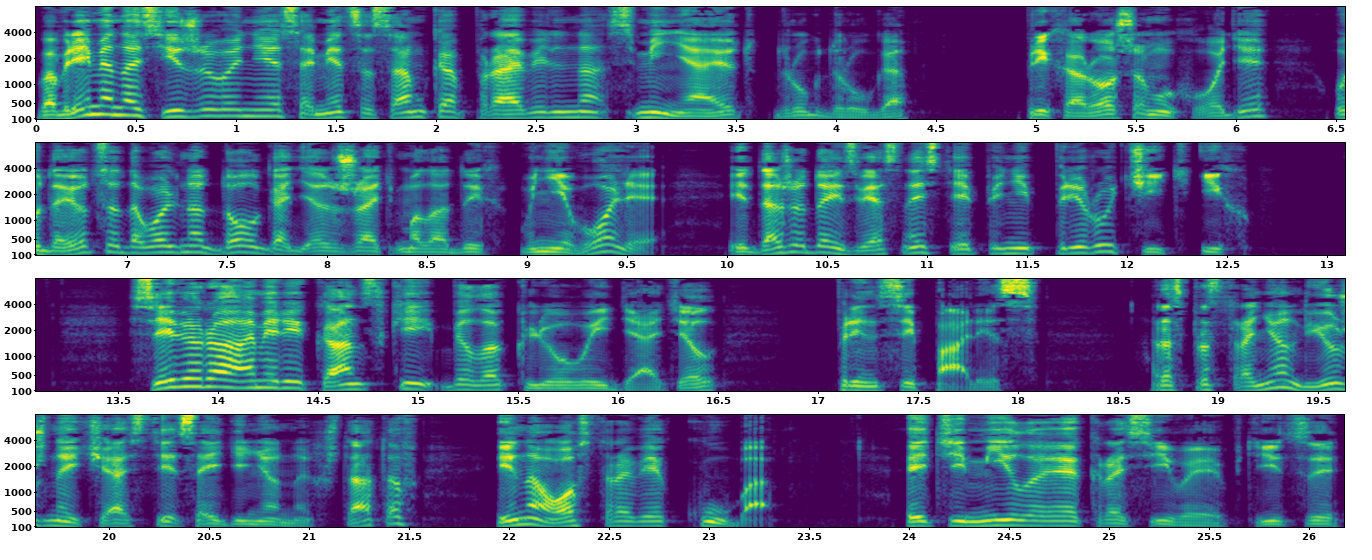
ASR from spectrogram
Во время насиживания самец и самка правильно сменяют друг друга. При хорошем уходе удается довольно долго держать молодых в неволе и даже до известной степени приручить их. Североамериканский белоклювый дятел принципалис – распространен в южной части Соединенных Штатов и на острове Куба. Эти милые, красивые птицы,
